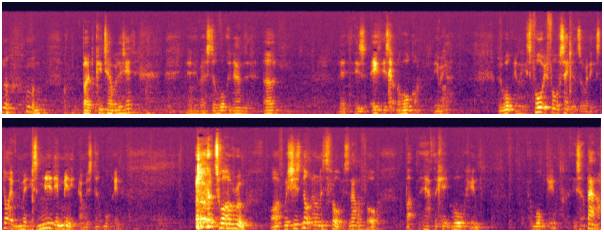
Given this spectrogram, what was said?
Hum, hum. But can you tell what it is yet? We're still walking down. The, uh, it- it's, it- it's got the walk on. Here we go. We're walking. It's 44 seconds already. It's not even a minute. It's nearly a minute, and we're still walking to our room, right? Which is not on this floor. It's another floor, but we have to keep walking and walking. It's about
